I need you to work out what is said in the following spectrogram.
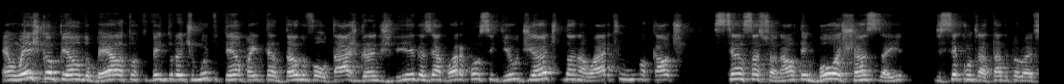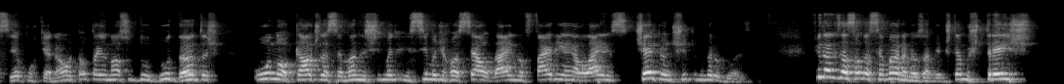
é um ex-campeão do Bellator que vem durante muito tempo aí tentando voltar às grandes ligas e agora conseguiu, diante do Dana White, um nocaute sensacional. Tem boas chances aí de ser contratado pelo UFC, por que não? Então está aí o nosso Dudu Dantas, o nocaute da semana em cima, em cima de José Alday no Fighting Alliance Championship número 12. Finalização da semana, meus amigos, temos três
